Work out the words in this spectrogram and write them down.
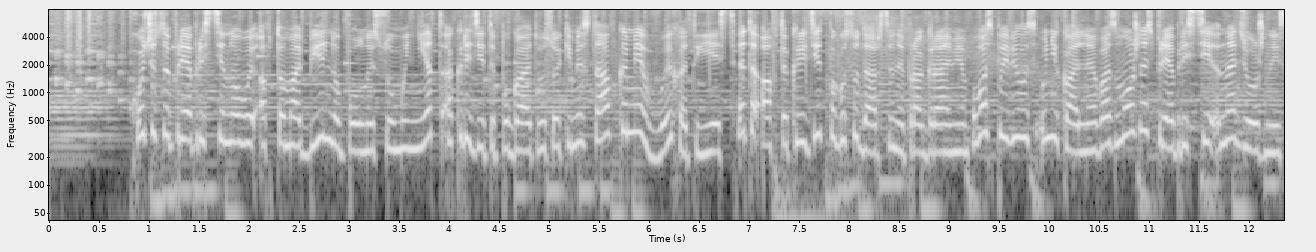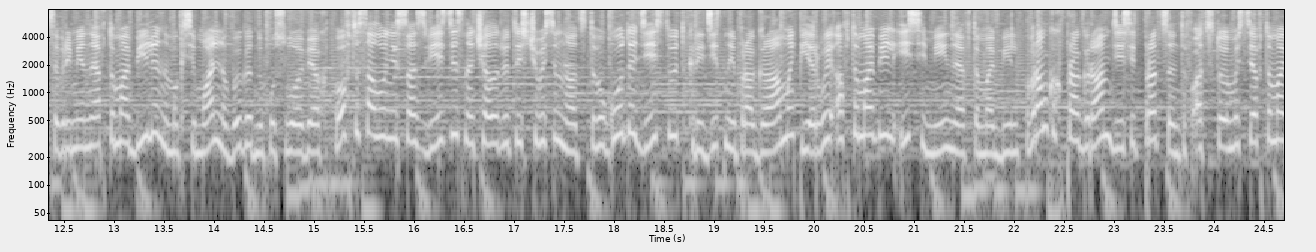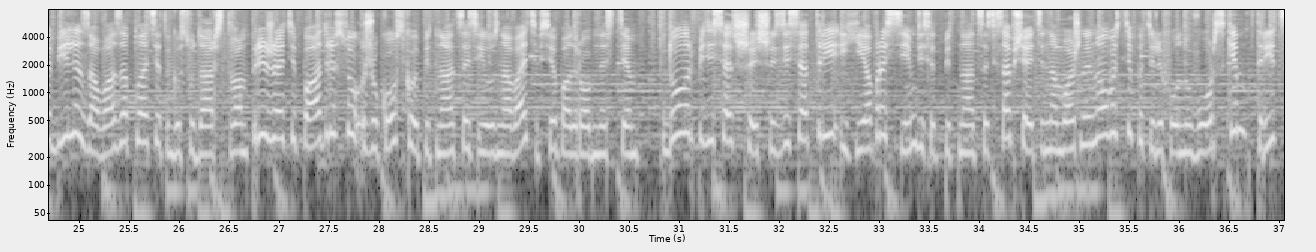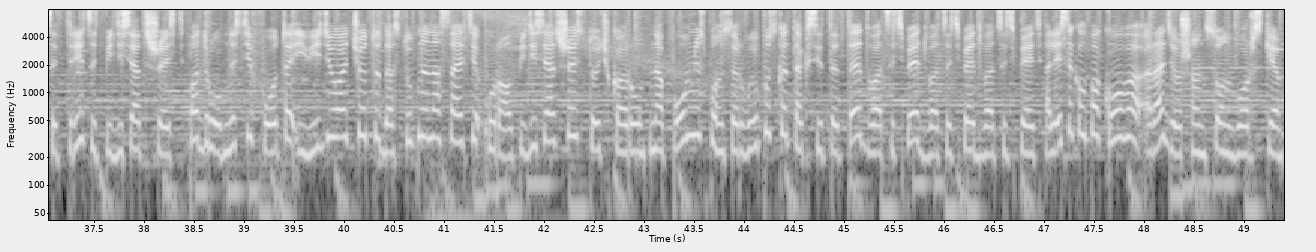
Хочется приобрести новый автомобиль, но полной суммы нет, а кредиты пугают высокими ставками, выход есть. Это автокредит по государственной программе. У вас появилась уникальная возможность приобрести надежные современные автомобили на максимально выгодных условиях. В автосалоне «Созвездие» с начала 2018 года действуют кредитные программы «Первый автомобиль» и «Семейный автомобиль». В рамках программ 10% от стоимости автомобиля за вас заплатит государство. Приезжайте по адресу Жуковского, 15 и узнавайте все подробности. Доллар 56,63, евро 70,15. Сообщайте нам важные новости по телефону Ворске 30 30 56. Подробности, фото и видео отчеты доступны на сайте урал56.ру. Напомню, спонсор выпуска такси ТТ 25 25 25. Олеся Колпакова, радио Шансон Ворске.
